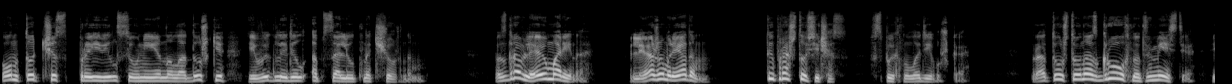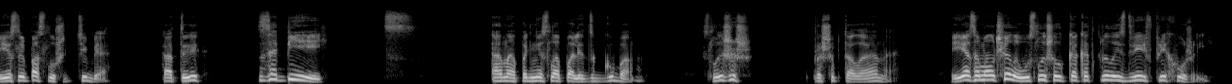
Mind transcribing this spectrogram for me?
Он тотчас проявился у нее на ладошке и выглядел абсолютно черным. «Поздравляю, Марина. Ляжем рядом». «Ты про что сейчас?» — вспыхнула девушка. «Про то, что нас грохнут вместе, если послушать тебя. А ты?» «Забей!» Тс. Она поднесла палец к губам. «Слышишь?» — прошептала она. Я замолчал и услышал, как открылась дверь в прихожей.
